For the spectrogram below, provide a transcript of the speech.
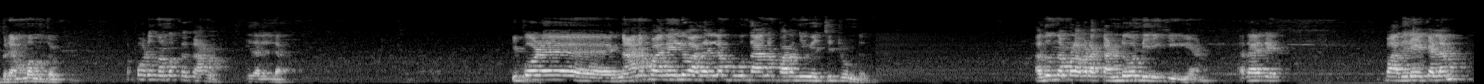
ബ്രഹ്മം തൊട്ട്. അപ്പോൾ നമുക്ക് കാണാം ഇതെല്ലാം. ഇപ്പോഴേ ജ്ഞാനപ്പാനയിലും അതെല്ലാം പൂന്താനം പറഞ്ഞു വെച്ചിട്ടുണ്ട്. അതും നമ്മൾ അവിടെ കണ്ടുകൊണ്ടിരിക്കുകയാണ്. അതായത് അപ്പം അതിലേക്കെല്ലാം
